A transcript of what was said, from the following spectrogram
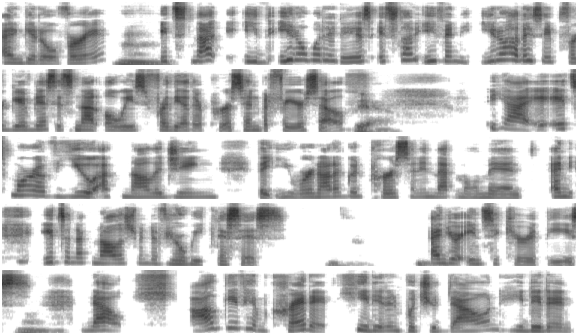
and get over it, Mm. it's not, you know what it is? It's not even, you know how they say forgiveness it's not always for the other person, but for yourself? Yeah. Yeah, it's more of you acknowledging that you were not a good person in that moment. And it's an acknowledgement of your weaknesses and your insecurities. Mm. Now, he- I'll give him credit. He didn't put you down. He didn't,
